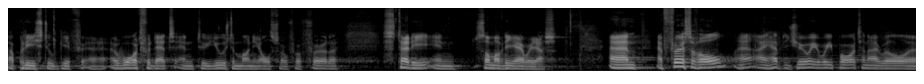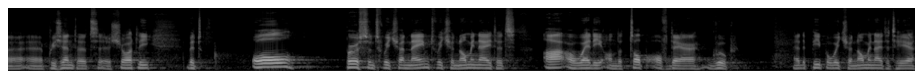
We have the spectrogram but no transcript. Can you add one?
are pleased to give uh, award for that and to use the money also for further study in some of the areas. Um, and first of all, uh, I have the jury report and I will uh, present it shortly. But all persons which are named, which are nominated, are already on the top of their group. Uh, the people which are nominated here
